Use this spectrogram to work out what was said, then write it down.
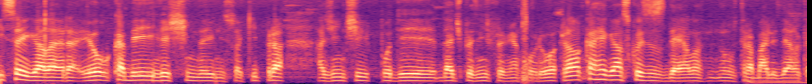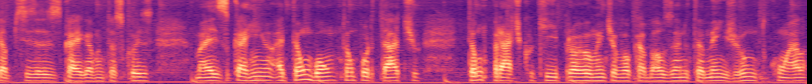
Isso aí galera, eu acabei investindo aí nisso aqui pra a gente poder dar de presente pra minha coroa, pra ela carregar as coisas dela, no trabalho dela, que ela precisa às vezes carregar muitas coisas, mas o carrinho é tão bom, tão portátil, tão prático que provavelmente eu vou acabar usando também junto com ela,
